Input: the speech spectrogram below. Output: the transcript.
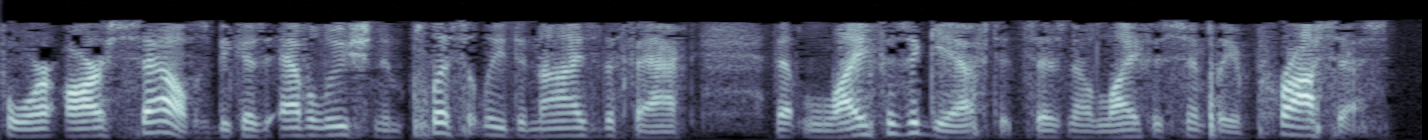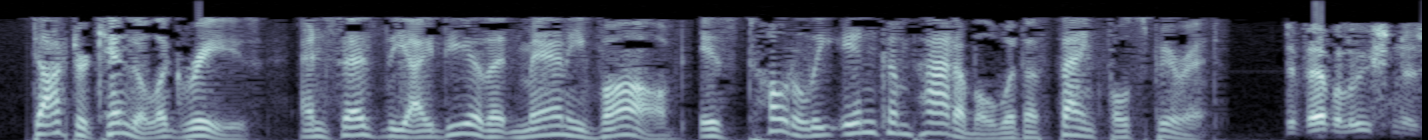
for ourselves because evolution implicitly denies the fact that life is a gift. It says no, life is simply a process. Dr. Kindell agrees and says the idea that man evolved is totally incompatible with a thankful spirit if evolution is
